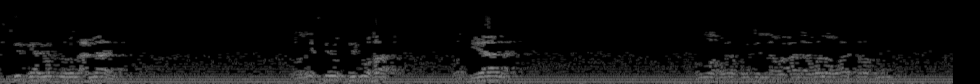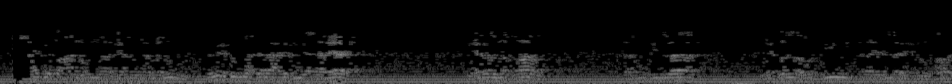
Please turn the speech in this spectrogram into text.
الشرك يبطل الأعمال. والغش يفسدها والخيانة والله يقول جل وعلا ولو اشركوا حبط عنهم ما كانوا يعملون. سمعتم ما تبع من الايات في هذا المقام فامر الله. ويقول له الدين. لا إله إلا الله.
